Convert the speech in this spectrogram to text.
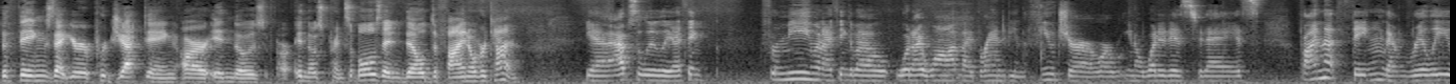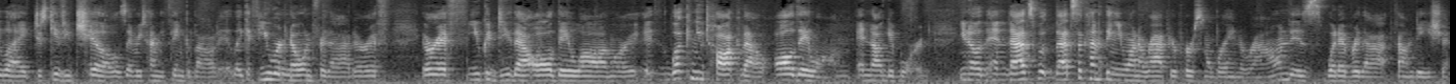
the things that you're projecting are in those are in those principles and they'll define over time Yeah, absolutely. I think for me, when I think about what I want my brand to be in the future, or you know what it is today, it's find that thing that really like just gives you chills every time you think about it. Like if you were known for that, or if or if you could do that all day long, or it, what can you talk about all day long and not get bored? You know, and that's what that's the kind of thing you want to wrap your personal brand around is whatever that foundation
